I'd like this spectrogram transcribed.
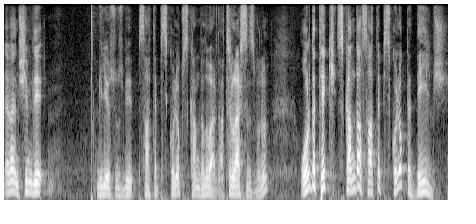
Efendim şimdi biliyorsunuz bir sahte psikolog skandalı vardı hatırlarsınız bunu. Orada tek skandal sahte psikolog da değilmiş.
